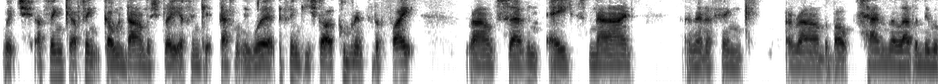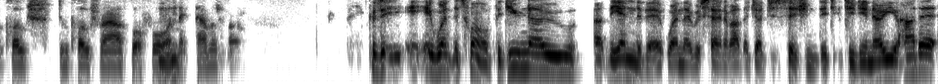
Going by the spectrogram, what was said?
Which I think I think going down the straight, I think it definitely worked. I think he started coming into the fight around seven, eight, nine, and then I think around about ten and eleven they were close. They were close rounds, but I thought mm-hmm. I nicked them as well because it, it, went to 12. Did you know at the end of it when they were saying about the judge's decision? Did did you know you had it?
